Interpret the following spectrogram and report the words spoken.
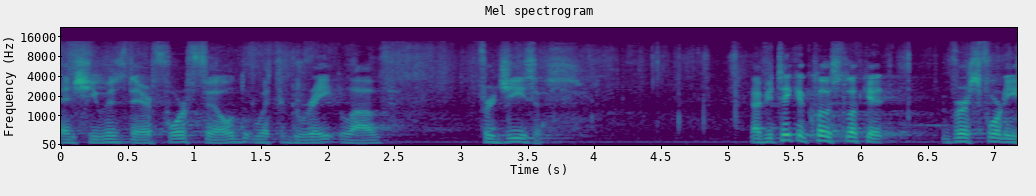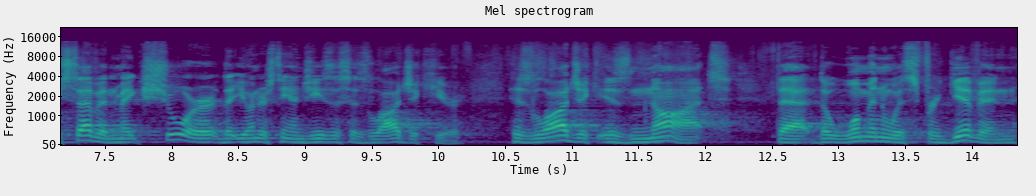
and she was therefore filled with great love for Jesus. Now, if you take a close look at verse 47, make sure that you understand Jesus' logic here. His logic is not that the woman was forgiven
